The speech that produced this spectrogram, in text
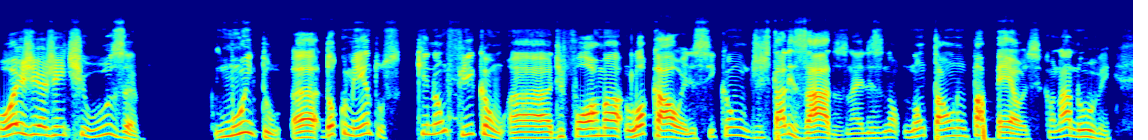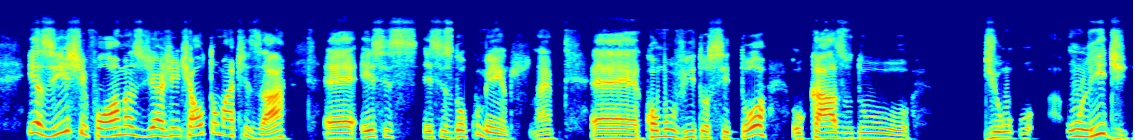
Hoje a gente usa muito uh, documentos que não ficam uh, de forma local, eles ficam digitalizados, né? eles não estão no papel, eles ficam na nuvem. E existem formas de a gente automatizar é, esses, esses documentos. Né? É, como o Vitor citou, o caso do, de um, um lead,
